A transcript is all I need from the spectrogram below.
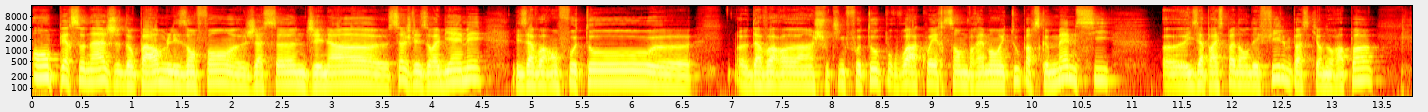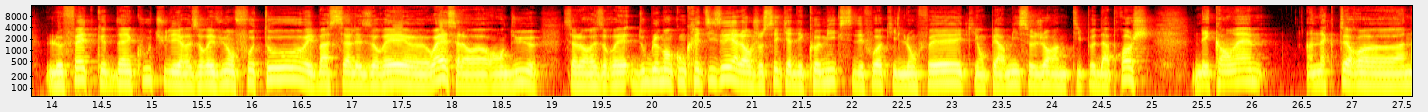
en personnage, donc par exemple les enfants, euh, Jason, Jenna, euh, ça je les aurais bien aimé, les avoir en photo, d'avoir un shooting photo pour voir à quoi ils ressemblent vraiment et tout, parce que même si euh, ils apparaissent pas dans des films, parce qu'il y en aura pas, le fait que d'un coup tu les aurais vus en photo, et ben ça les aurait, ouais, ça leur aurait rendu, ça leur aurait doublement concrétisé. Alors je sais qu'il y a des comics des fois qui l'ont fait, qui ont permis ce genre un petit peu d'approche, mais quand même un acteur, euh, un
